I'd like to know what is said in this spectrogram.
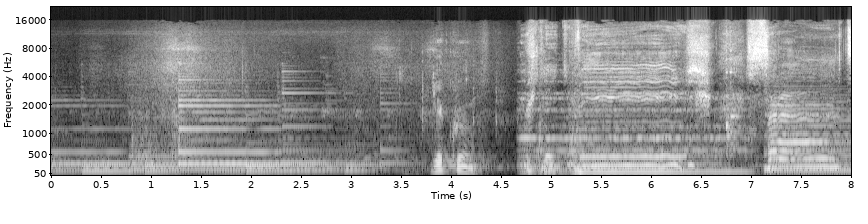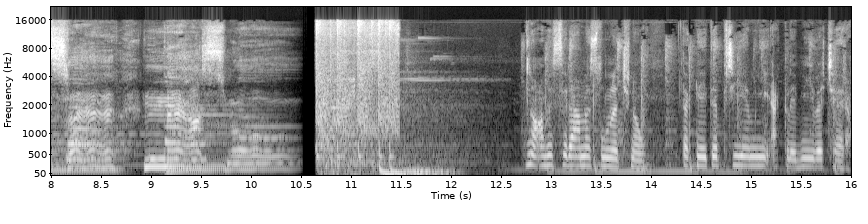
Děkuji. Vždyť víš, srdce nehasnou. No a my si dáme slunečnou. Tak mějte příjemný a klidný večer.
